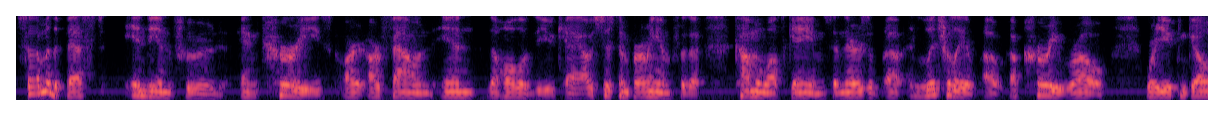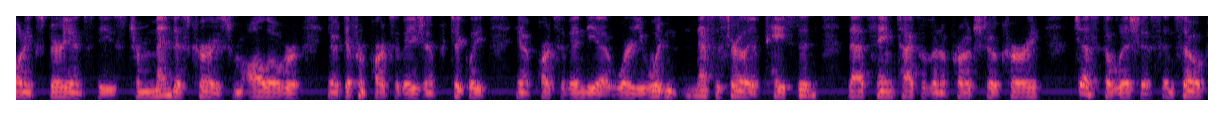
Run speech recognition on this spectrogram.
some of the best Indian food and curries are, are found in the whole of the UK. I was just in Birmingham for the Commonwealth Games, and there's a, a, literally a, a, curry row where you can go and experience these tremendous curries from all over, you know, different parts of Asia, particularly you know parts of India, where you wouldn't necessarily have tasted that same type of an approach to a curry. Just delicious. And so,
